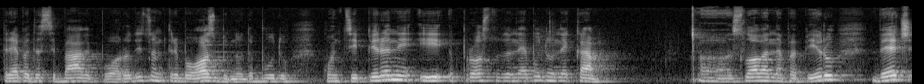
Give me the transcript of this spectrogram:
treba da se bave porodicom treba ozbiljno da budu koncipirani i prosto da ne budu neka slova na papiru, već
